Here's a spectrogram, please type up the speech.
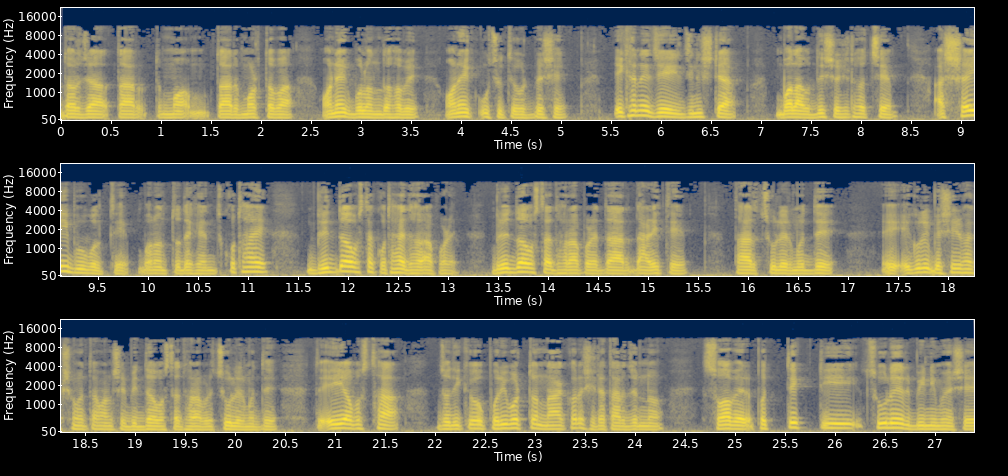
দরজা তার তার মর্তবা অনেক বুলন্দ হবে, অনেক উঁচুতে উঠবে সে। এখানে যে জিনিসটা বলা উদ্দেশ্য, সেটা হচ্ছে আর সেই বু বলতে বরন্ত দেখেন কোথায় বৃদ্ধ অবস্থা কোথায় ধরা পড়ে। বৃদ্ধ অবস্থায় ধরা পড়ে তার দাড়িতে, তার চুলের মধ্যে এগুলি বেশিরভাগ সময় তার মানুষের বৃদ্ধ অবস্থায় ধরা পড়ে চুলের মধ্যে। তো এই অবস্থা যদি কেউ পরিবর্তন না করে, সেটা তার জন্য সবের প্রত্যেকটি চুলের বিনিময়ে সে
